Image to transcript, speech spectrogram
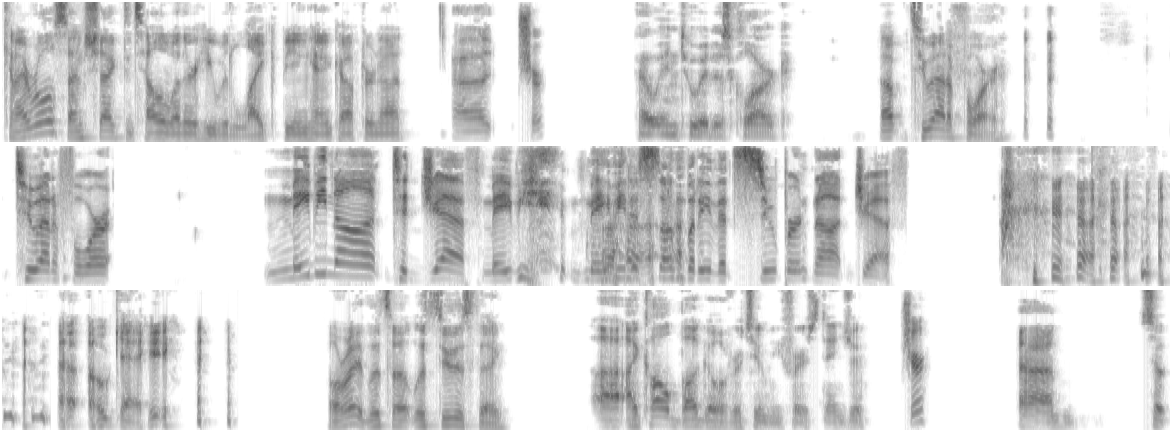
Can I roll a sense check to tell whether he would like being handcuffed or not? Uh, sure. How into it is Clark? Up two out of four. Two out of four. Maybe not to Jeff. Maybe maybe to somebody that's super not Jeff. okay. All right, let's uh, let's do this thing. Uh, I call Bug over to me first, Danger. Sure. Um, so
